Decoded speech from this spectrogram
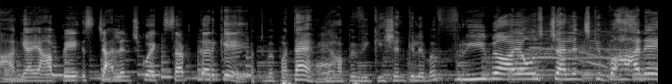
आ गया यहाँ पे इस चैलेंज को एक्सेप्ट करके। तुम्हें पता है, यहाँ पे वेकेशन के लिए मैं फ्री में आया हूँ इस चैलेंज के बहाने।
